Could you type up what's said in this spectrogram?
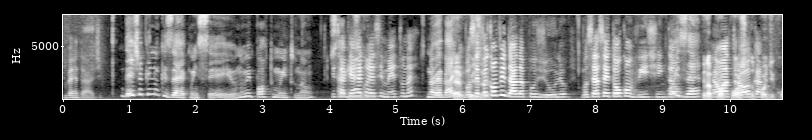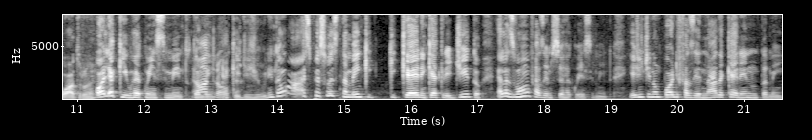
Verdade. deixa quem não quiser reconhecer. Eu não me importo muito, não. Isso Sabe? aqui é reconhecimento, né? Na verdade, É, Você Pois foi é. convidada por Júlio, você aceitou o convite, então. pois é. Pela É uma proposta do. Pod 4, né? Olha aqui o reconhecimento É também aqui de Júlio. Então, as pessoas também que, que querem, que acreditam, elas vão fazendo seu reconhecimento. E a gente não pode fazer nada querendo também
